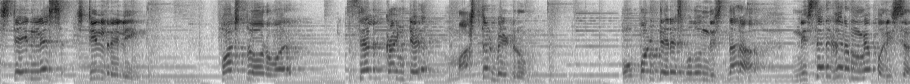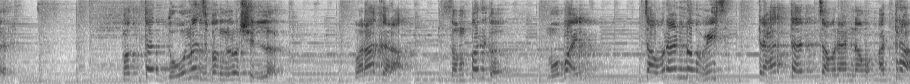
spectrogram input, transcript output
स्टेनलेस स्टील रेलिंग फर्स्ट फ्लोअरवर self contained master bedroom open टेरेसमधून दिसणारा निसर्गरम्य परिसर. फक्त दोनच बंगलो शिल्लक. त्वरा करा. संपर्क मोबाईल चौऱ्याण्णव वीस त्र्याहत्तर चौऱ्याण्णव अठरा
